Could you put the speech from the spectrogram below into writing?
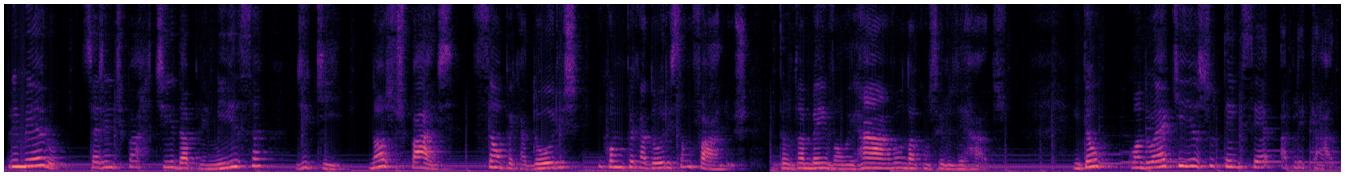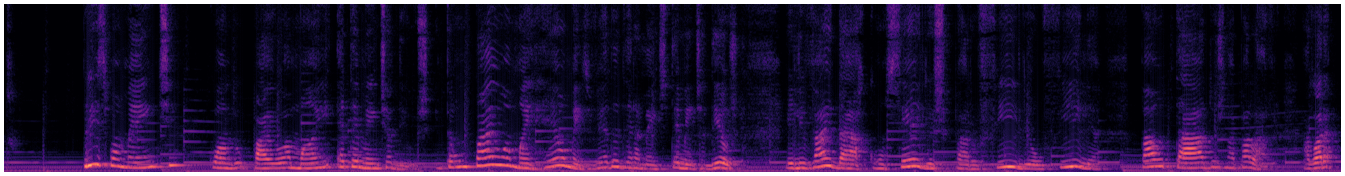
Primeiro, se a gente partir da premissa de que nossos pais são pecadores e, como pecadores, são falhos. Então também vão errar, vão dar conselhos errados. Então, quando é que isso tem que ser aplicado? Principalmente quando o pai ou a mãe é temente a Deus. Então, um pai ou a mãe realmente, verdadeiramente temente a Deus, ele vai dar conselhos para o filho ou filha pautados na palavra. Agora,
